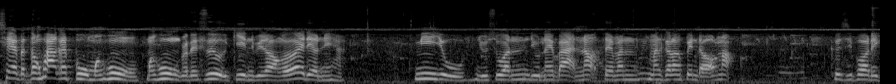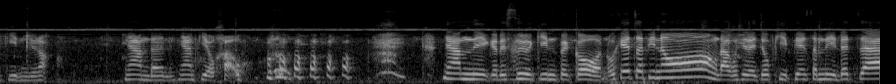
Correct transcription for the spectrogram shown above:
แช่บต้องพากันปลูกมังหุงมังหุงก็ได้ซื้อกินพี่น้องเอ้ยเดี๋ยวนี้ค่ะ มีอยู่อยู่สวนอยู่ในบ้านเนาะแต่มันมันกำลังเป็นดอกเนาะคือสิพอได้กินอยู่เนาะยามได้ยยามเกี่ยวเขายามนี้ก็ได้ซื้อกินไปก่อน โอเคจ้ะพี่น้องดาวก็สิได้จบคลิปเพียงสำนี้เด้จ้า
